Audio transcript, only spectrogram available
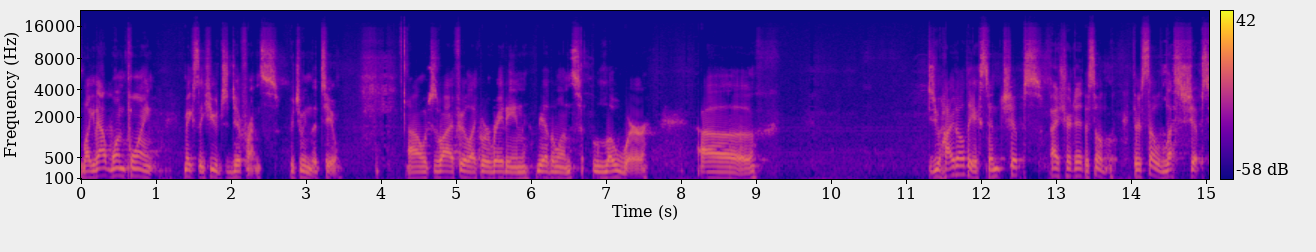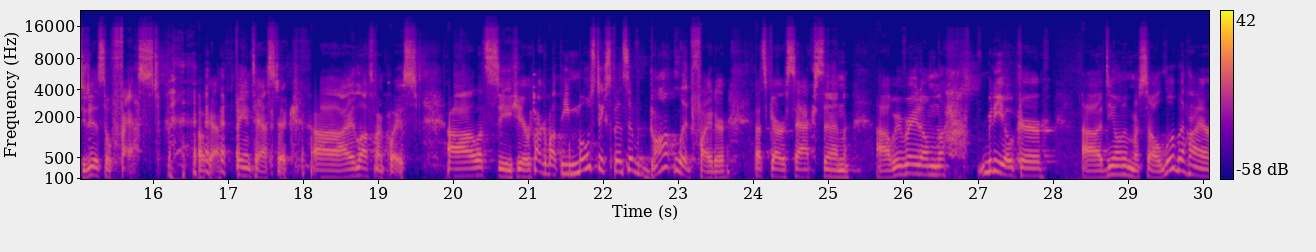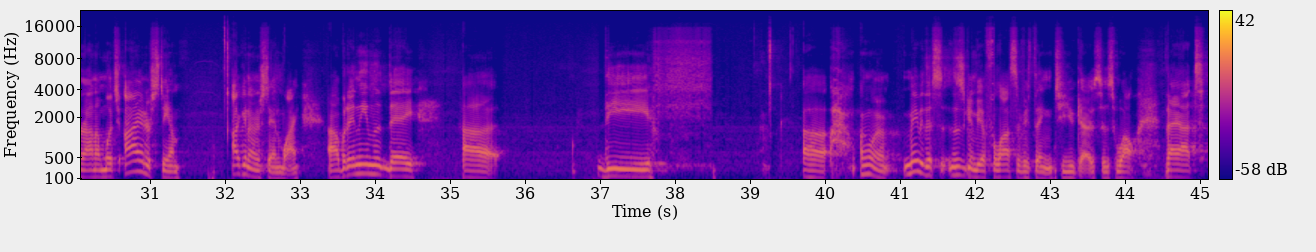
Like that one point makes a huge difference between the two, uh, which is why I feel like we're rating the other ones lower. Did you hide all the extended chips? I sure did. There's so there's so less ships. You did it so fast. Okay, fantastic. Uh, I lost my place. Uh, let's see here. We're talking about the most expensive gauntlet fighter. That's Gar Saxon. Uh, we rate him mediocre. Uh, Dion and Marcel a little bit higher on him, which I understand. I can understand why. Uh, but in the end of the day, uh, the uh, I want to maybe this this is going to be a philosophy thing to you guys as well. That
